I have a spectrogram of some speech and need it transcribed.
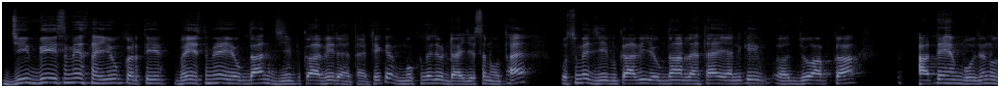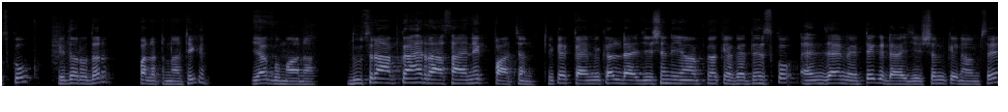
जीव भी इसमें सहयोग करती है। भाई, इसमें योगदान जीव का भी रहता है, ठीक है? मुख में जो डाइजेशन होता है, उसमें जीव का भी योगदान रहता है। यानी कि जो आपका खाते हैं भोजन, उसको इधर उधर पलटना, ठीक है? या घुमाना। दूसरा आपका है रासायनिक पाचन, ठीक है? केमिकल डाइजेशन या आपका क्या कहते हैं इसको? एंजाइमेटिक डाइजेशन के नाम से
